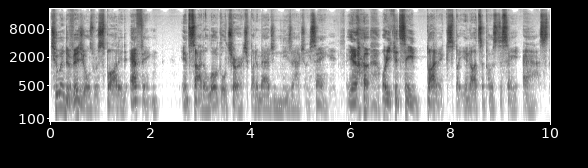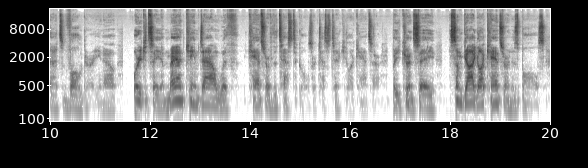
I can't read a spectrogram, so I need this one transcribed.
two individuals were spotted effing inside a local church, but imagine he's actually saying it. Know, or you could say buttocks, but you're not supposed to say ass. That's vulgar, you know. Or you could say a man came down with cancer of the testicles or testicular cancer, but you couldn't say some guy got cancer in his balls.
